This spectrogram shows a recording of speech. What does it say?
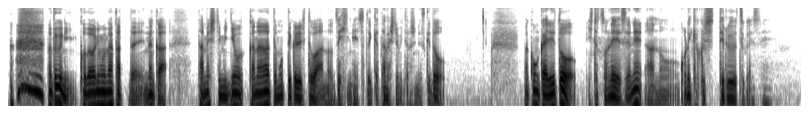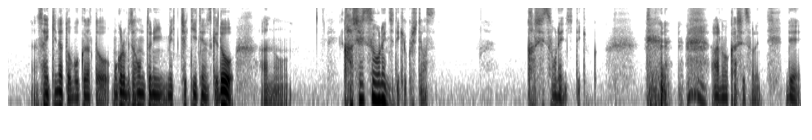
ま特にこだわりもなかったなんか試してみようかなって思ってくれる人は、あの、ぜひね、ちょっと一回試してみてほしいんですけど、まあ、今回で言うと、一つの例ですよね。あの、これ曲知ってるとかですね。最近だと僕だと、もうこれ別に本当にめっちゃ聴いてるんですけど、あの、カシスオレンジって曲知ってます？カシスオレンジって曲。あの歌詞それ。で、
